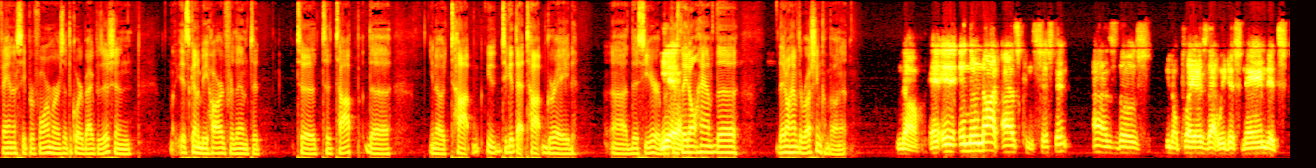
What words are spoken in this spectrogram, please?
fantasy performers at the quarterback position, it's going to be hard for them to to to top the you know top to get that top grade uh, this year because yeah. they don't have the they don't have the rushing component. No, and, and they're not as consistent as those you know players that we just named. It's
